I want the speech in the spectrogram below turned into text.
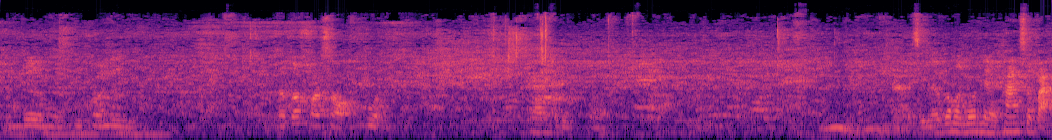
เหมือนเดิมเลยคือคอหนึ่งแล้วก็คอสองกดข้างกระดูกคอเสร็จแล้วก็มานวดแนวข้างสะบัก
